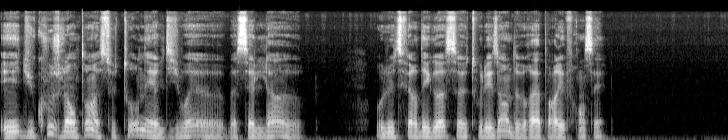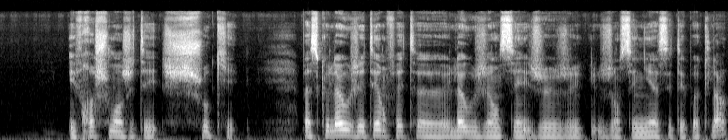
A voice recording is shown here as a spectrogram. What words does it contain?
Et du coup, je l'entends, elle se tourne et elle dit Ouais, bah celle-là, au lieu de faire des gosses tous les ans, elle devrait parler français. Et franchement, j'étais choqué. Parce que là où j'étais, en fait, là où j'enseignais à cette époque-là,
